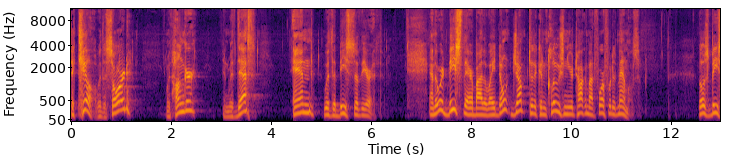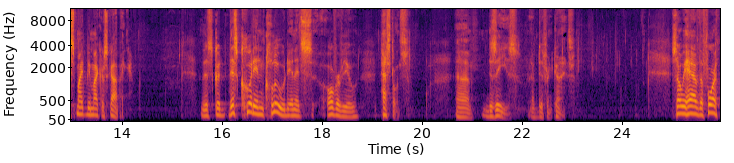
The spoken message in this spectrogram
To kill with the sword, with hunger, and with death, and with the beasts of the earth. And the word beast there, by the way, don't jump to the conclusion you're talking about four footed mammals. Those beasts might be microscopic. This could, this could include in its overview pestilence, uh, disease of different kinds. So we have the fourth.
